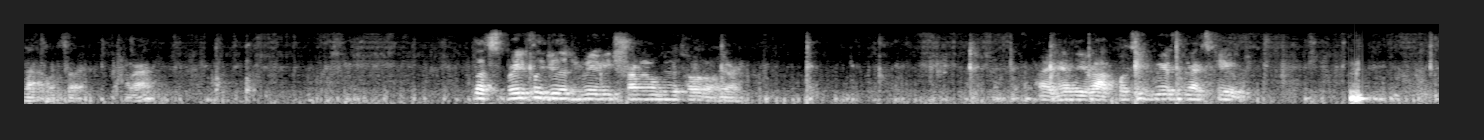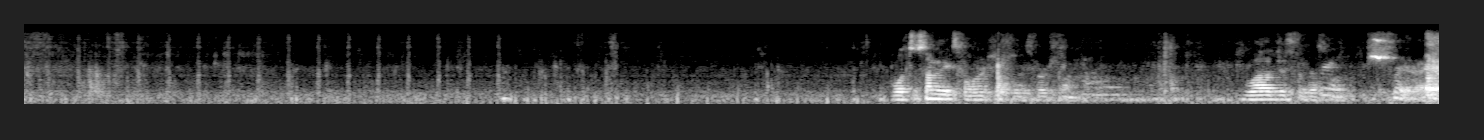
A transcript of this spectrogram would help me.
That, let's say, okay? Let's briefly do the degree of each term and we'll do the total here. Right, Haley, you're up. What's the degree of three x cubed? What's the sum of the exponents for this first one? Well, just for this one. Three, right?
